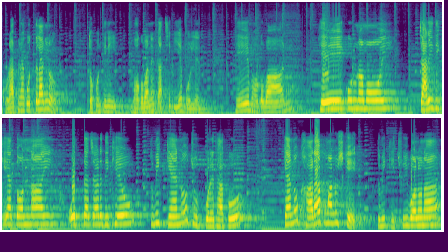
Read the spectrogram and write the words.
ঘোরাফেরা করতে লাগল। তখন তিনি ভগবানের কাছে গিয়ে বললেন, হে ভগবান, হে করুণাময়, চারিদিকে এত অন্যায়, অত্যাচার দেখেও তুমি কেন চুপ করে থাকো? কেন খারাপ মানুষকে তুমি কিছুই বলো না?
